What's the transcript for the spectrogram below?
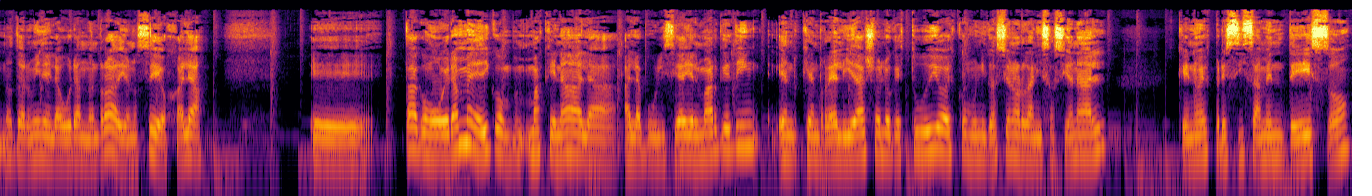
no termine laburando en radio, no sé, ojalá. Eh, como verán, me dedico más que nada a la, publicidad y el marketing, en, que en realidad yo lo que estudio es comunicación organizacional, que no es precisamente eso.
